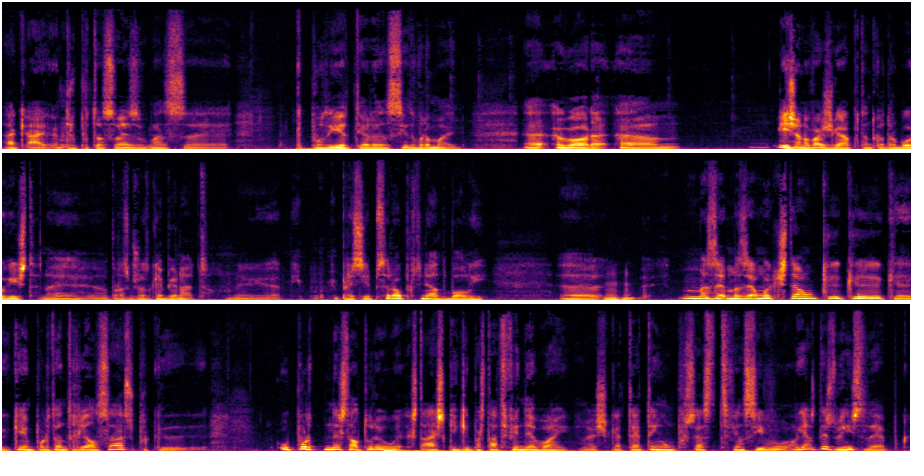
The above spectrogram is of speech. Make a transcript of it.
há, há interpretações, lance é, que podia ter sido vermelho. Uh, agora. E já não vai jogar, portanto, contra o Boa Vista, não é? No próximo jogo do campeonato. Em princípio será a oportunidade de Boli. Uh, uhum. mas, é, mas é uma questão que, que, que é importante realçar porque o Porto, nesta altura, acho que a equipa está a defender bem. Acho que até tem um processo defensivo, aliás, desde o início da época.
